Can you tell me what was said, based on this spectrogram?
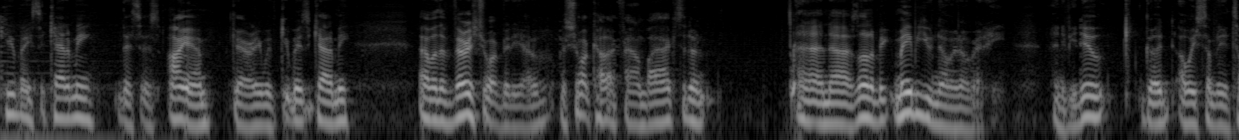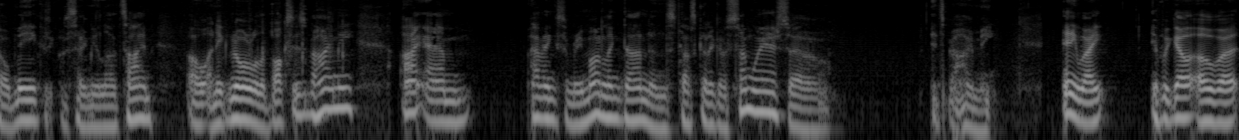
Cubase Academy. This is I am Gary with Cubase Academy uh, with a very short video, a shortcut I found by accident. And uh, it's not a big, maybe you know it already. And if you do, good. I wish somebody had told me because it would save me a lot of time. Oh, and ignore all the boxes behind me. I am having some remodeling done and stuff's got to go somewhere, so it's behind me. Anyway, if we go over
